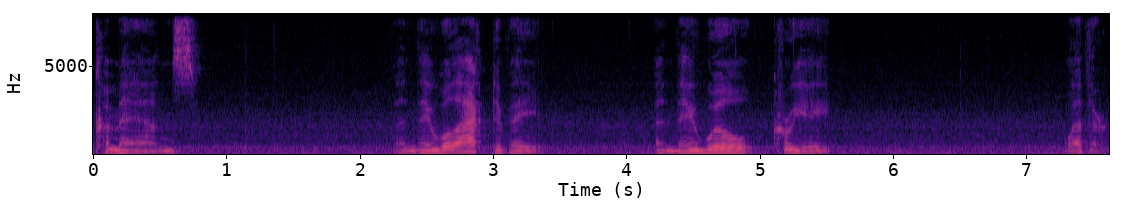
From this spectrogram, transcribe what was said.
commands and they will activate and they will create weather.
